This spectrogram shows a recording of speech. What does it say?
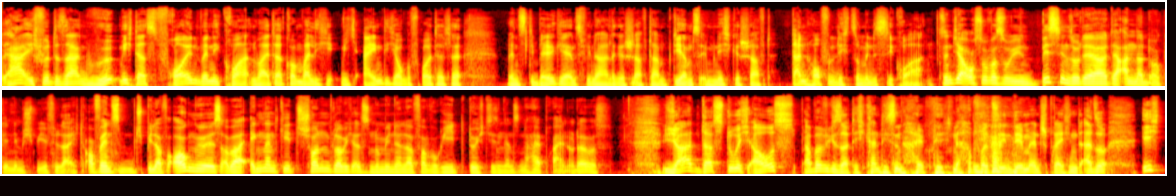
ja, ich würde sagen, würde mich das freuen, wenn die Kroaten weiterkommen, weil ich mich eigentlich auch gefreut hätte, wenn es die Belgier ins Finale geschafft haben. Die haben es eben nicht geschafft dann hoffentlich zumindest die Kroaten. Sind ja auch sowas so wie ein bisschen so der, der Underdog in dem Spiel vielleicht. Auch wenn es ein Spiel auf Augenhöhe ist, aber England geht schon, glaube ich, als nomineller Favorit durch diesen ganzen Hype rein, oder was? Ja, das durchaus. Aber wie gesagt, ich kann diesen Hype nicht nachvollziehen, dementsprechend. Also ich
